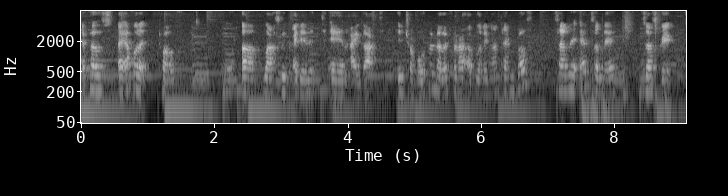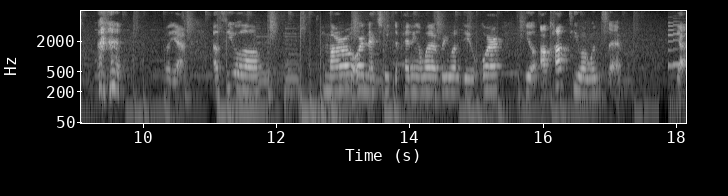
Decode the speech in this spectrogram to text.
I post, I upload at 12. Um, last week I didn't, and I got in trouble with my mother for not uploading on time both Saturday and Sunday, so that's great. but yeah. I'll see you all tomorrow or next week, depending on whatever you want to do. Or I'll talk to you on Wednesday. Yeah.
